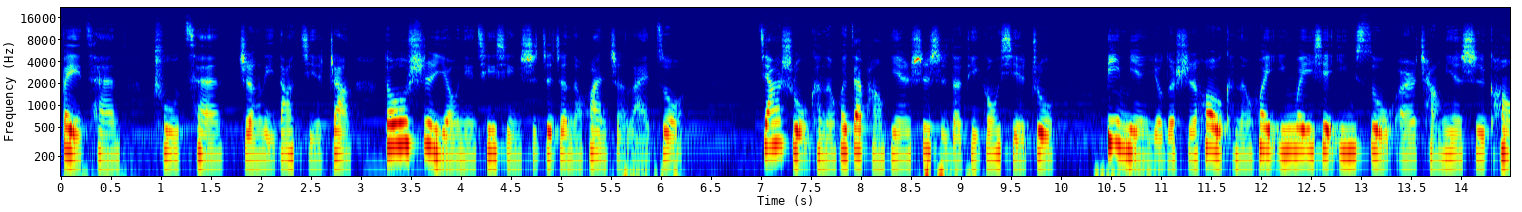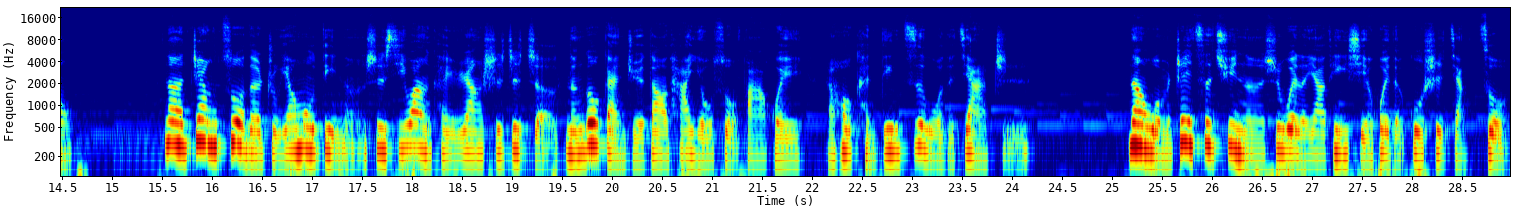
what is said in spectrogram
备餐。出餐、整理到结账，都是由年轻型失智症的患者来做。家属可能会在旁边适时的提供协助，避免有的时候可能会因为一些因素而场面失控。那这样做的主要目的呢，是希望可以让失智者能够感觉到他有所发挥，然后肯定自我的价值。那我们这次去呢，是为了要听协会的故事讲座。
